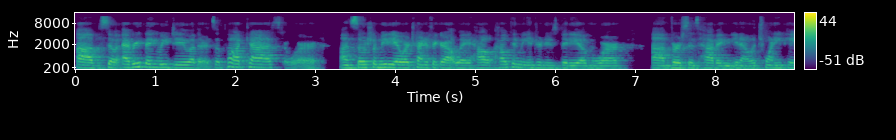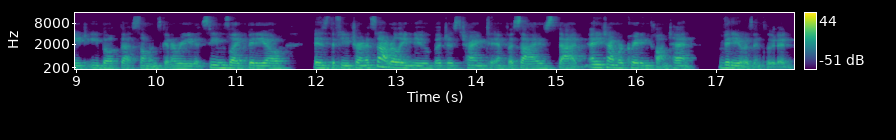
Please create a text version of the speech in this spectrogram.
Um, so everything we do, whether it's a podcast or on social media, we're trying to figure out way how how can we introduce video more um, versus having you know a 20 page ebook that someone's going to read. It seems like video is the future, and it's not really new, but just trying to emphasize that anytime we're creating content, video is included.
